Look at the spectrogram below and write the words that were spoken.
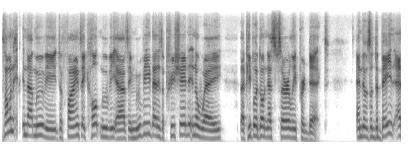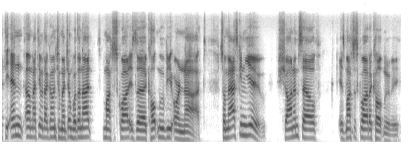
Someone in that movie defines a cult movie as a movie that is appreciated in a way that people don't necessarily predict. And there was a debate at the end. Um, I think without going too much on whether or not Monster Squad is a cult movie or not. So I'm asking you, Sean himself, is Monster Squad a cult movie?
